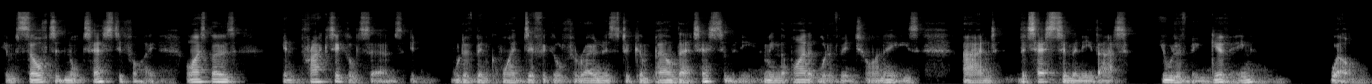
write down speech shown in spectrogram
himself did not testify. Well, I suppose in practical terms, it would have been quite difficult for owners to compel their testimony. I mean, the pilot would have been Chinese, and the testimony that he would have been giving, well,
